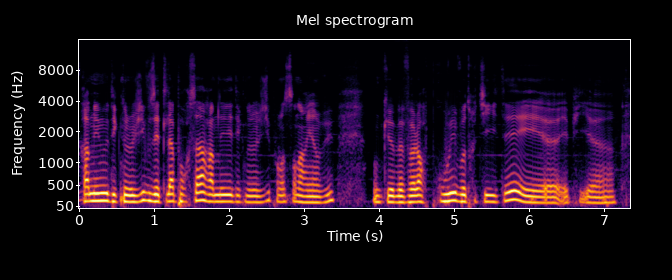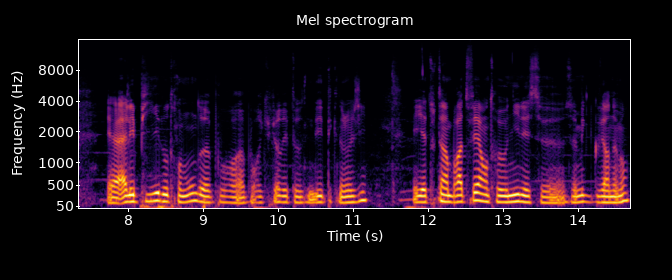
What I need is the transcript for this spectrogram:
ramenez-nous technologie, vous êtes là pour ça, ramenez des technologies, pour l'instant on n'a rien vu. Donc il va falloir prouver votre utilité et, euh, et puis euh, et aller piller d'autres mondes pour, euh, pour récupérer des, technologies. Et il y a tout un bras de fer entre O'Neill et ce, ce mec du gouvernement.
